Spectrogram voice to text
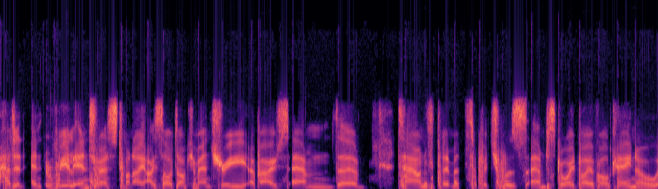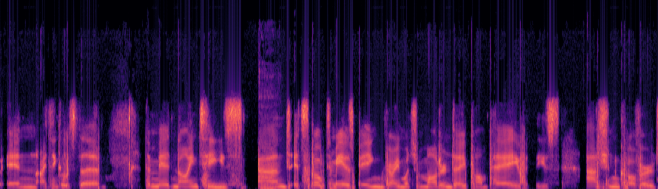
had a, real interest when I, I, saw a documentary about um, the town of Plymouth, which was um, destroyed by a volcano in, I think it was the the mid '90s, mm. and it spoke to me as being very much a modern day Pompeii with these ashen covered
